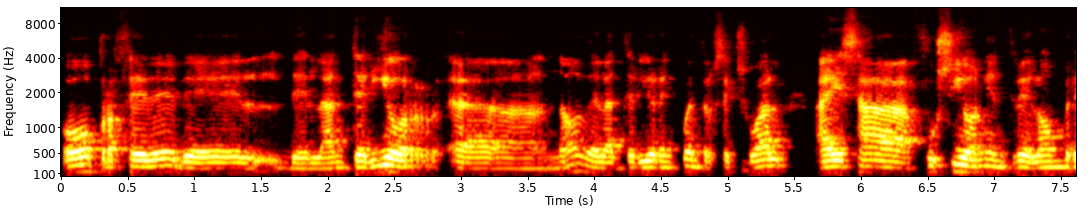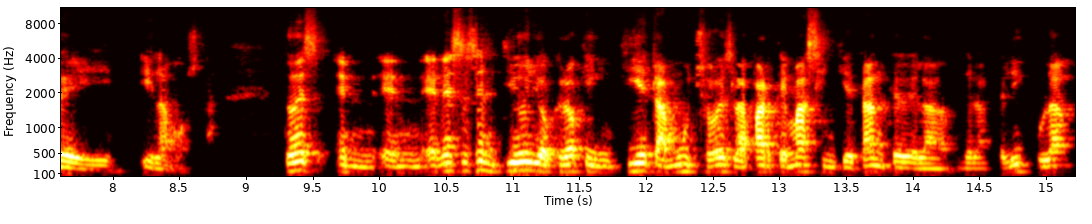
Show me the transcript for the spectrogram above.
o procede del, anterior, eh, ¿no? del anterior encuentro sexual a esa fusión entre el hombre y, la mosca. Entonces, en, ese sentido yo creo que inquieta mucho, es la parte más inquietante de la, película.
